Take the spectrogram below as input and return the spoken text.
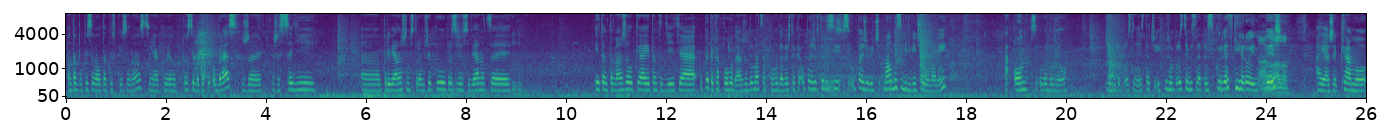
on tam popisoval takú skúsenosť, nejakú jeho, proste iba taký obraz, že, že sedí uh, pri Vianočnom stromčeku, proste, že sú Vianoce, Mhm. je tam tá manželka, je tam to dieťa, úplne taká pohoda, že domáca pohoda, vieš, taká úplne, že vtedy si, si úplne, že vyči, mal by si byť vyčilovaný a on si uvedomil, že mu to proste nestačí, že on proste myslí na ten skurviacký heroín, Áno, vieš. áno. A ja, že kamo,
